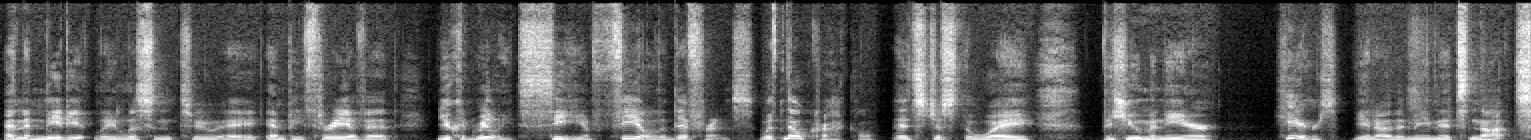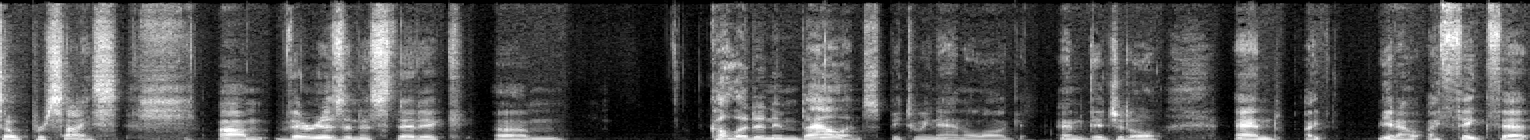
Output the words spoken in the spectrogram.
and immediately listen to a MP3 of it, you can really see and feel the difference with no crackle. It's just the way the human ear hears. You know, I mean, it's not so precise. Um, there is an aesthetic, um, call it an imbalance between analog and digital, and I, you know, I think that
